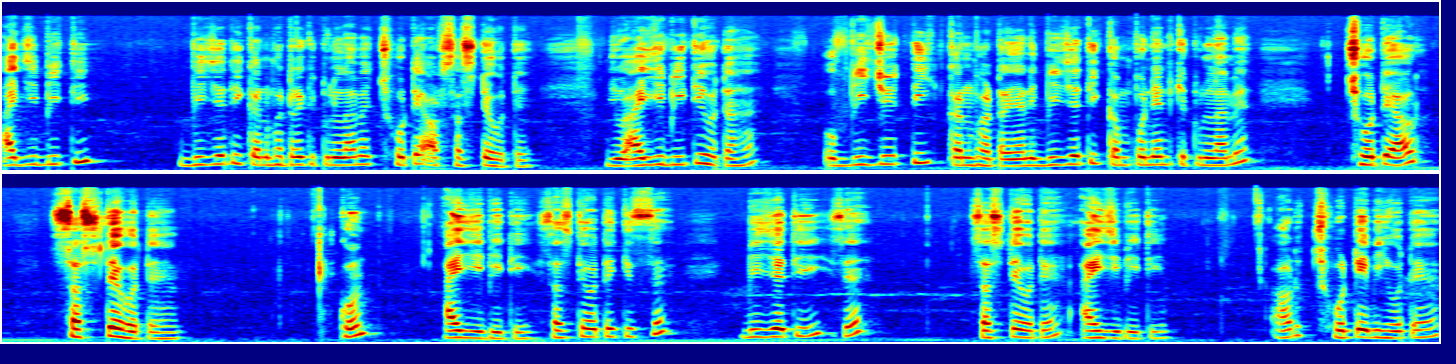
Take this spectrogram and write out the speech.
आईजीबीटी बीजेटी कन्वर्टर की तुलना में छोटे और सस्ते होते हैं। जो आईजीबीटी होता है वो बीजेटी कन्वर्टर यानी बीजेटी कंपोनेंट की तुलना में छोटे और सस्ते होते हैं। कौन? आईजीबीटी सस्ते होते किससे? बीजेटी से सस्ते होते हैं आईजीबीटी और छोटे भी होते हैं।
